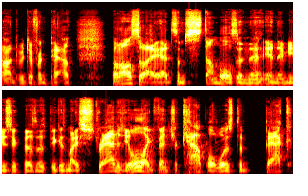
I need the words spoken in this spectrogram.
onto a different path. But also I had some stumbles in the, in the music business because my strategy, a little like venture capital, was to back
